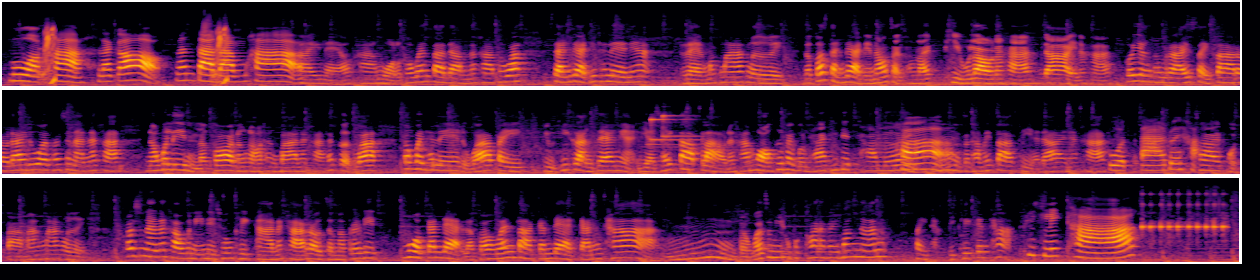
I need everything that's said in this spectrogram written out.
หมวกค่ะ แล้วก็แว่นตาดำค่ะ ใช่แล้วค่ะ หมวกแล้วก็แว่นตาดำนะคะ เพราะว่าแสงแดดที่ทะเลเนี่ย แรงมากๆเลย แล้วก็แสงแดดเนี่ยนอกจากทำร้ายผิวเรานะคะได้นะคะ ก็ยังทำร้ายสายตาเราได้ด้วย เพราะฉะนั้นนะคะ น้องบลินแล้วก็น้องๆทางบ้านนะคะ ถ้าเกิดว่าต้องไปทะเลหรือว่าไปอยู่ที่กลางแจ้งเนี่ยอย่าใช้ตาเปล่านะคะ มองขึ้นไปบนพระอาที่เด็ดขาดเลยค่ะ อืมจะทำให้ตาเสียได้นะคะ ปวดตาด้วยค่ะ ใช่ปวดตามากมากๆเลย เพราะฉะนั้นนะคะวันนี้ในช่วงคลิกอาร์ตนะคะ เราจะมาประดิษฐ์หมวกกันแดดแล้วก็แว่นตากันแดดกันค่ะอืมแต่ว่าจะมีอุปกรณ์อะไรบ้างนั้น ไปถามพี่คลิกกันค่ะ พี่คลิกค่ะ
